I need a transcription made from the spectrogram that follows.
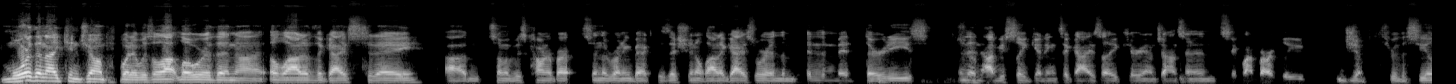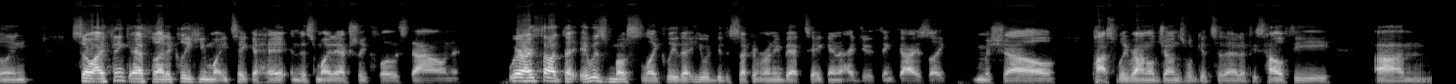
more than I can jump, but it was a lot lower than uh, a lot of the Guice today. Um, some of his counterparts in the running back position, a lot of guys were in the in the mid 30s, and then obviously getting to guys like Kerryon Johnson and Saquon Barkley jumped through the ceiling. So I think athletically he might take a hit, and this might actually close down where I thought that it was most likely that he would be the second running back taken. I do think guys like Michel, possibly Ronald Jones will get to that if he's healthy. Um,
